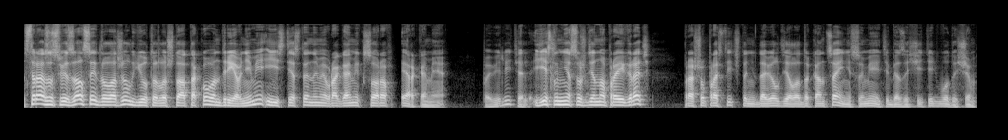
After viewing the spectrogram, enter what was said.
сразу связался и доложил Ютелу, что атакован древними и естественными врагами ксоров эрками. «Повелитель, если мне суждено проиграть, прошу простить, что не довел дело до конца и не сумею тебя защитить в будущем.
